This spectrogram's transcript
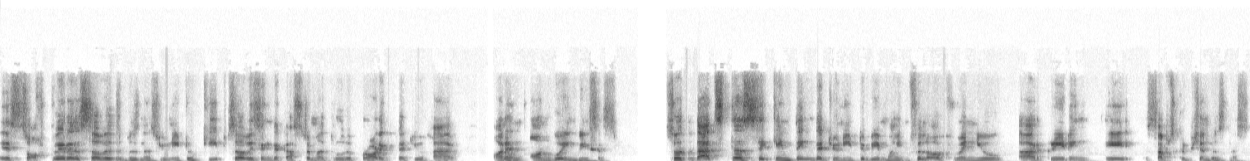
a software as a service business. You need to keep servicing the customer through the product that you have on an ongoing basis. So that's the second thing that you need to be mindful of when you are creating a subscription business.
